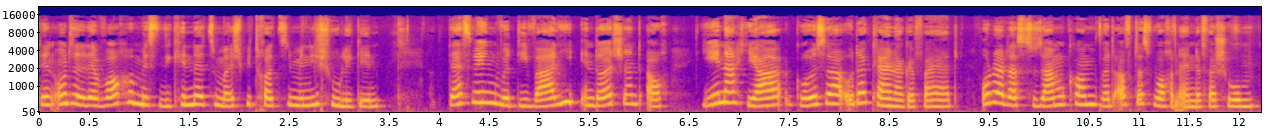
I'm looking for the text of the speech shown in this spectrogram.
Denn unter der Woche müssen die Kinder zum Beispiel trotzdem in die Schule gehen. Deswegen wird die Wali in Deutschland auch je nach Jahr größer oder kleiner gefeiert. Oder das Zusammenkommen wird auf das Wochenende verschoben.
